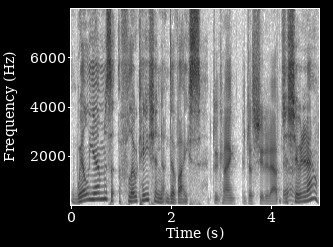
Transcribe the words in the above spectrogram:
Williams flotation device. Do, can I just shoot it out there? Just shoot it out.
